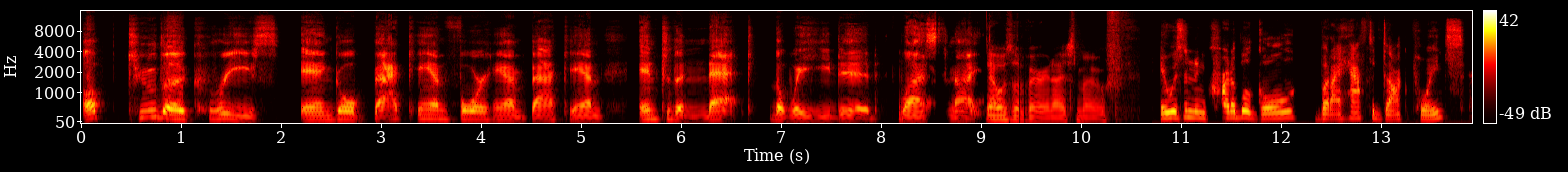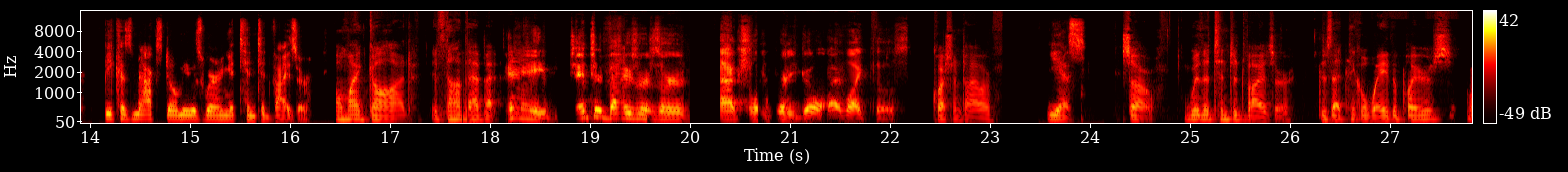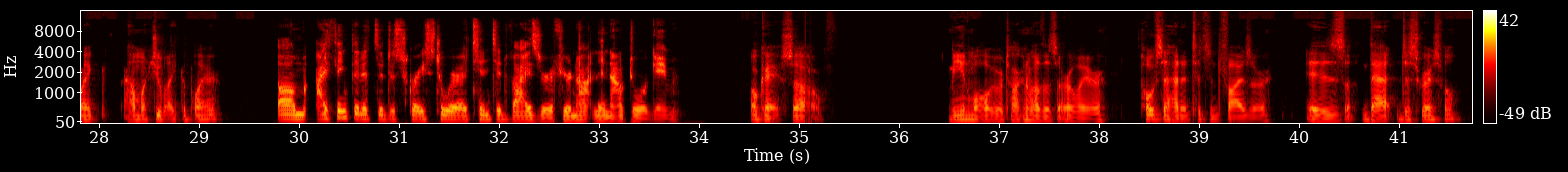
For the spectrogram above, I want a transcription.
up to the crease and go backhand, forehand, backhand into the net the way he did last night. That was a very nice move. It was an incredible goal, but I have to dock points because Max Domi was wearing a tinted visor. Oh my god, it's not that bad. Hey, tinted visors are actually pretty good. I like those. Question, Tyler. Yes. So, with a tinted visor, does that take away the players like how much you like the player? Um, I think that it's a disgrace to wear a tinted visor if you're not in an outdoor game. Okay, so me and Wally we were talking about this earlier. Hossa had a tinted visor. Is that disgraceful?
